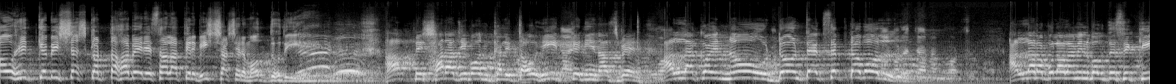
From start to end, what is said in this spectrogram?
তৌহিদকে বিশ্বাস করতে হবে, রেসালাতের বিশ্বাসের মধ্য দিয়ে। আপনি সারা জীবন খালি তৌহিদকে নিয়ে নাচবেন। আল্লাহ কয় নো ডোন্ট অ্যাকসেপ্টেবল আল্লাহ রাব্বুল আলামিন বলতেছে কি?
